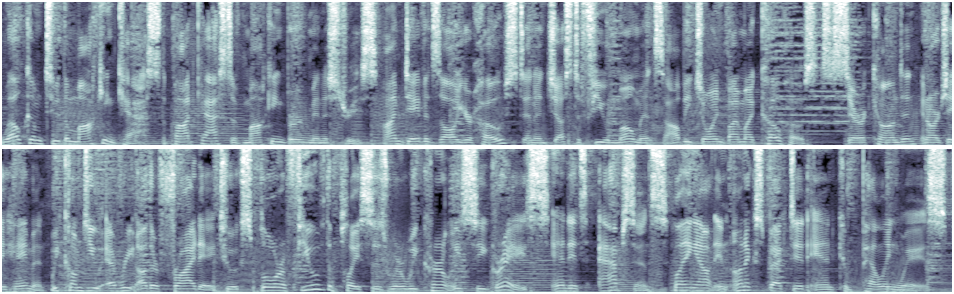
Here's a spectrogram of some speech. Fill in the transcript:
Welcome to the Mockingcast, the podcast of Mockingbird Ministries. I'm David Zahl, your host, and in just a few moments, I'll be joined by my co hosts, Sarah Condon and RJ Heijmen. We come to you every other Friday to explore a few of the places where we currently see grace and its absence playing out in unexpected and compelling ways.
